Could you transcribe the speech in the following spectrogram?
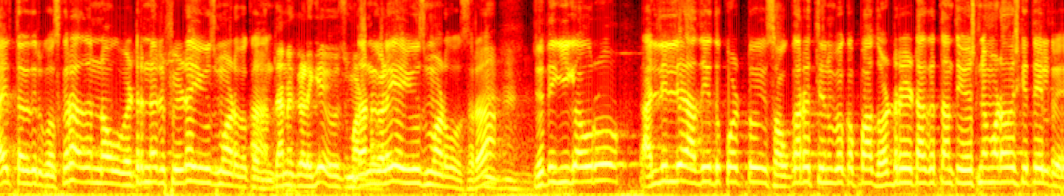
ಆಯಿಲ್ ತೆಗೆದಿರ್ಕೋಸ್ಕರ ಅದನ್ನ ನಾವು ವೆಟರ್ನರಿ ಫೀಡ್ ಯೂಸ್ ಮಾಡ್ಬೇಕು ಅದನ್ನ. ದನಗಳಿಗೆ ಯೂಸ್ ಮಾಡಬಹುದು ದನಗಳಿಗೆ ಯೂಸ್ ಮಾಡ್ಬೋದು ಸರ್. ಜೊತೆಗೆ ಈಗ ಅವರು ಅಲ್ಲಿ ಅದು ಇದು ಕೊಟ್ಟು ಸೌಕಾರ ತಿನ್ಬೇಕಪ್ಪ ದೊಡ್ಡ ರೇಟ್ ಆಗುತ್ತೆ ಅಂತ ಯೋಚನೆ ಮಾಡೋ ಅವಶ್ಯಕತೆ ಇಲ್ರಿ.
